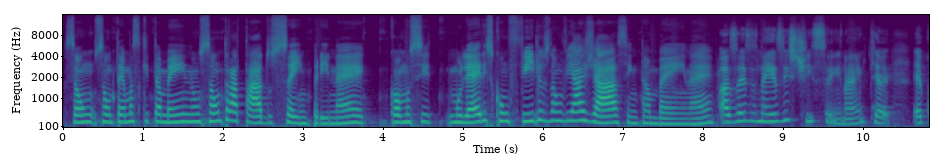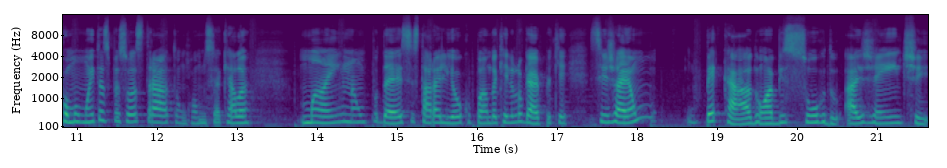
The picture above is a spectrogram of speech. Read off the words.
são, são temas que também não são tratados sempre, né? Como se mulheres com filhos não viajassem também, né? às vezes nem existissem, né? Que é, é como muitas pessoas tratam, como se aquela mãe não pudesse estar ali ocupando aquele lugar. Porque se já é um, um pecado, um absurdo a gente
